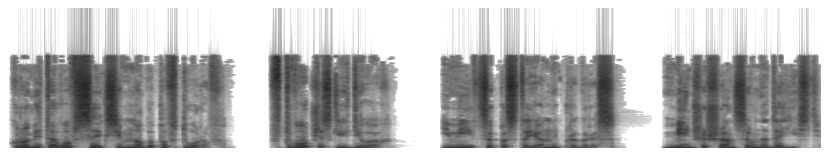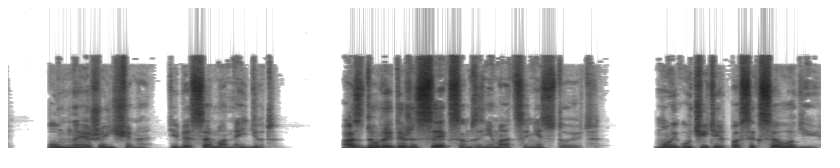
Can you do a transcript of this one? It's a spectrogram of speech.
Кроме того, в сексе много повторов. В творческих делах имеется постоянный прогресс. Меньше шансов надоесть. Умная женщина тебя сама найдет. А с дурой даже сексом заниматься не стоит. Мой учитель по сексологии,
